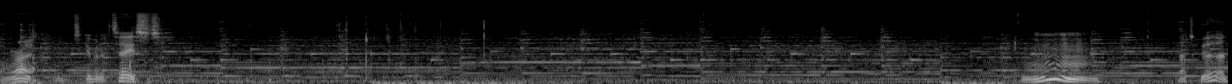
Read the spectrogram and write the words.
Alright, let's give it a taste. Mmm, that's good.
